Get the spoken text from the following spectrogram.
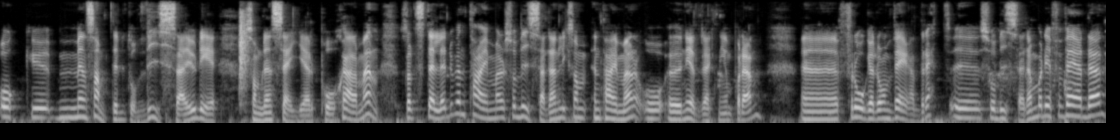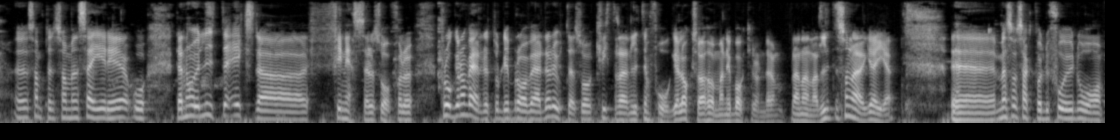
och eh, men samtidigt då visar ju det som den säger på skärmen. Så att ställer du en timer så visar den liksom en timer och eh, nedräkningen på den. Eh, frågar du om vädret eh, så visar den vad det är för väder eh, samtidigt som den säger det. Och den har ju lite extra finesser och så. För frågar du om vädret och det är bra väder ute så kvittrar en liten fågel också hör man i bakgrunden. Bland annat lite sådana här grejer. Eh, men som sagt var du får ju då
